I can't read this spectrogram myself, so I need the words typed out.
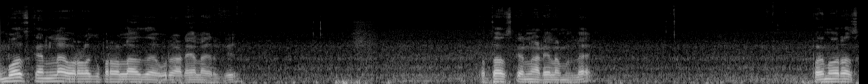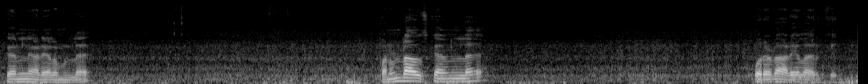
ஒம்பது ஸ்கேனில் ஓரளவுக்கு பரவாயில்லாத ஒரு அடையாளம் இருக்குது பத்தாவது ஸ்கேனில் அடையாளம் இல்லை. பதினோராவது ஸ்கேன்லேயும் அடையாளம் இல்லை. பன்னெண்டாவது ஸ்கேனில் ஒரு இடம் அடையாளம் இருக்குது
